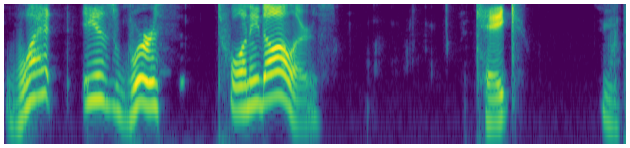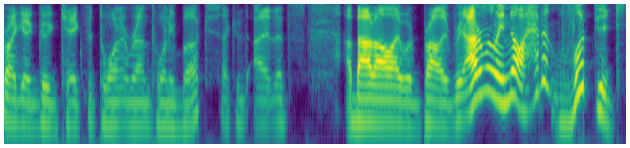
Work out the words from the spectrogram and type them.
what is worth twenty dollars? Cake. You could probably get a good cake for twenty around twenty bucks. I could. I, that's about all I would probably. Re- I don't really know. I haven't looked at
